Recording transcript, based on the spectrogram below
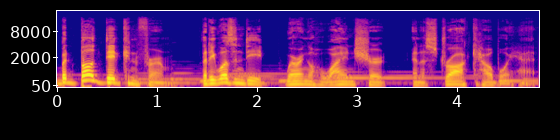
But Bug did confirm that he was indeed wearing a Hawaiian shirt and a straw cowboy hat.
